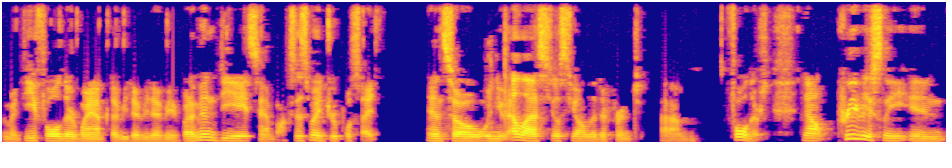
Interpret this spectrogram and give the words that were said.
my D folder, WAMP, www, but I'm in D8 Sandbox. This is my Drupal site. And so when you ls, you'll see all the different um, folders. Now, previously in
